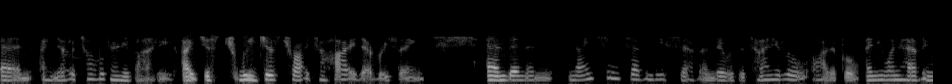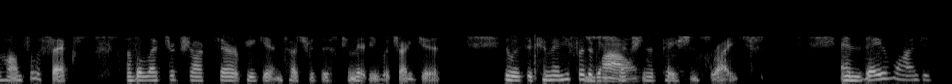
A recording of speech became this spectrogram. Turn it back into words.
and I never told anybody. I just we just tried to hide everything. And then in 1977, there was a tiny little article. Anyone having harmful effects of electric shock therapy, get in touch with this committee, which I did. It was the Committee for the wow. Protection of Patients' Rights. And they wanted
